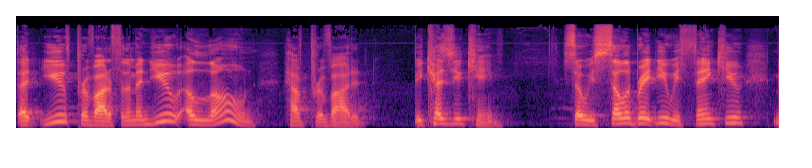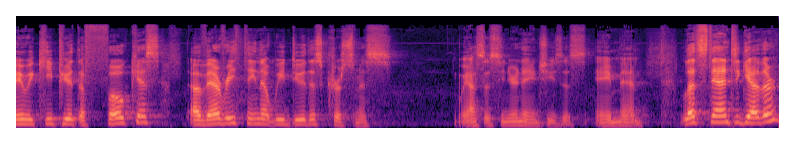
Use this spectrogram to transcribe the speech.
that you've provided for them and you alone have provided because you came. So we celebrate you. We thank you. May we keep you at the focus of everything that we do this Christmas. We ask this in your name, Jesus. Amen. Let's stand together,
